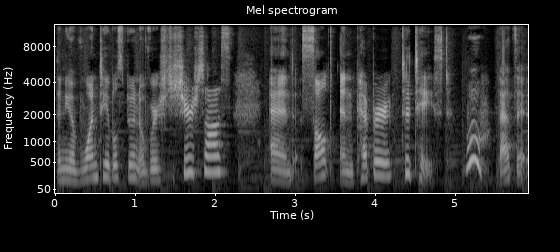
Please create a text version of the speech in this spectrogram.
Then you have one tablespoon of Worcestershire sauce and salt and pepper to taste. Woo, that's it.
